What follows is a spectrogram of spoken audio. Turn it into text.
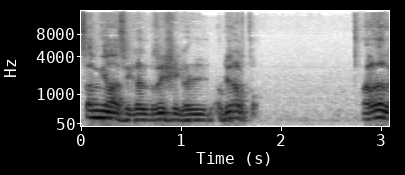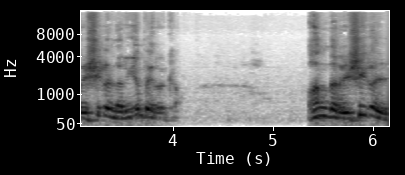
சந்நியாசிகள் ரிஷிகள் அப்படின்னு அர்த்தம். அதனால ரிஷிகள் நிறைய பேர் இருக்கா அந்த ரிஷிகள்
